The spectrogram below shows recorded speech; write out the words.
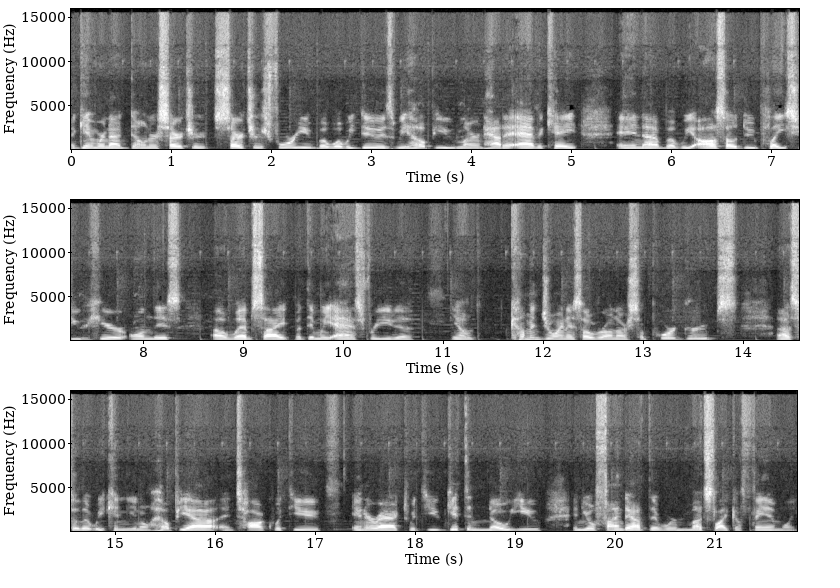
again, we're not donor searcher, searchers for you, but what we do is we help you learn how to advocate, and uh, but we also do place you here on this uh, website. But then we ask for you to, you know, come and join us over on our support groups uh, so that we can, you know, help you out and talk with you, interact with you, get to know you, and you'll find out that we're much like a family.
